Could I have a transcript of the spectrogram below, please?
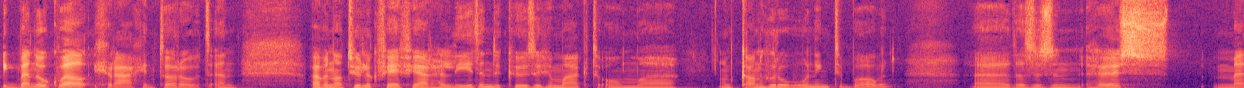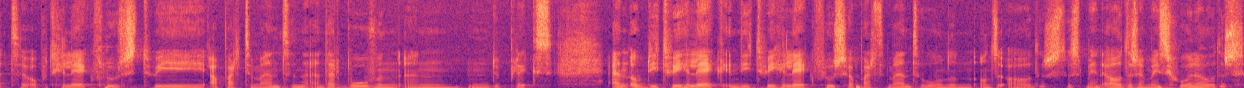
ik ben ook wel graag in Torhout. En we hebben natuurlijk vijf jaar geleden de keuze gemaakt om uh, een kangoeroewoning te bouwen. Uh, dat is dus een huis met uh, op het gelijkvloers twee appartementen en daarboven een, een duplex. En op die twee gelijk, in die twee gelijkvloers appartementen woonden onze ouders, dus mijn ouders en mijn schoonouders.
